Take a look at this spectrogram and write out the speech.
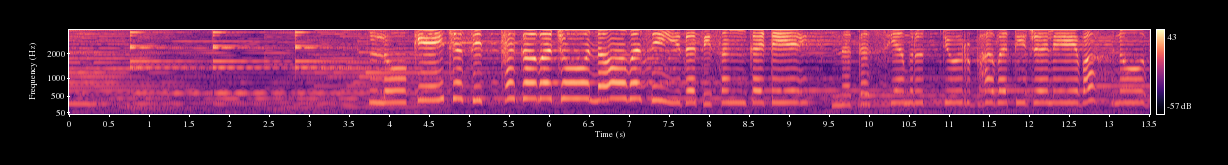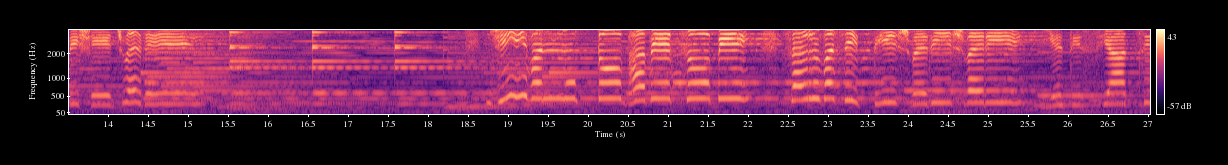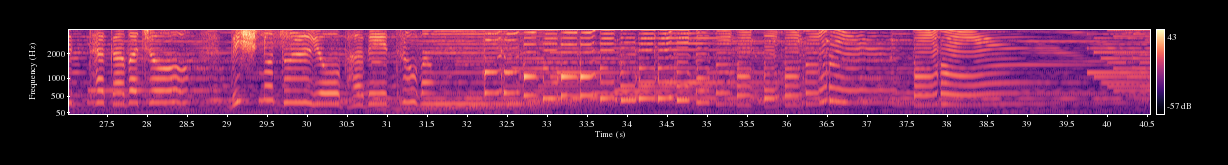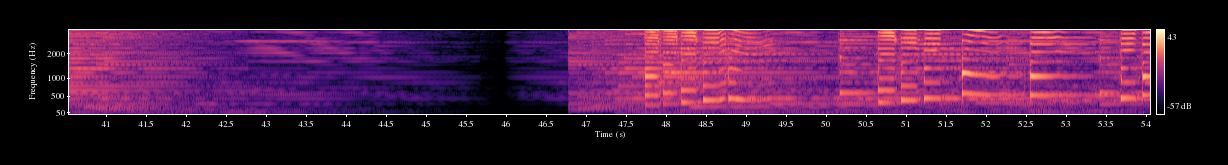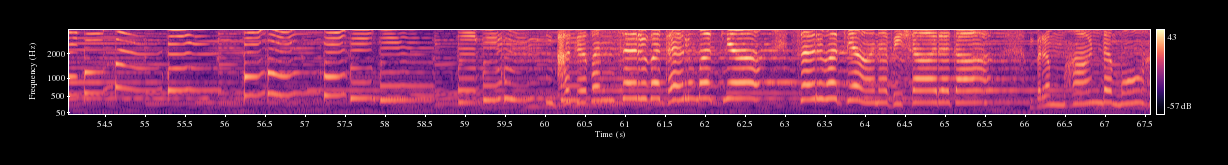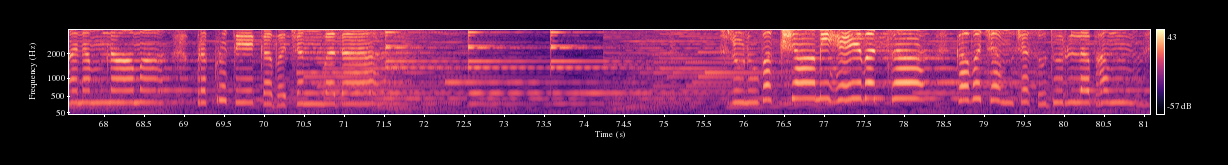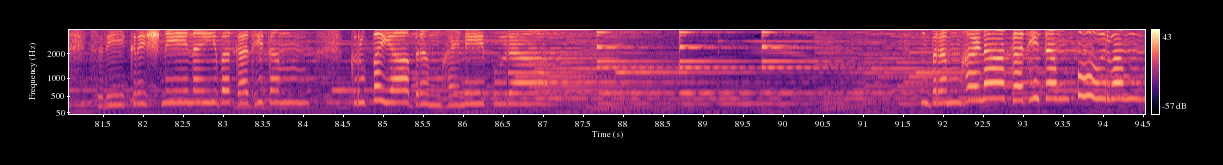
लोके च सिद्धकवचो नावसीदति सङ्कटे। न तस्य मृत्युर्भवति जले वह्नो विषे ज्वरे जीवन्मुक्तो भवेत् सोऽपि सर्वसिद्धीश्वरीश्वरी। यदि स्यात् सिद्धकवचो विष्णुतुल्यो भवेत् ध्रुवम् ब्रह्माण्डमोहनं नाम प्रकृते कवचं वद। शृणु वक्ष्यामि हे वत्स कवचं च सुदुर्लभम् श्रीकृष्णेनैव कथितं कृपया ब्रह्मणे पुरा। ब्रह्मणा कथितं पूर्वं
